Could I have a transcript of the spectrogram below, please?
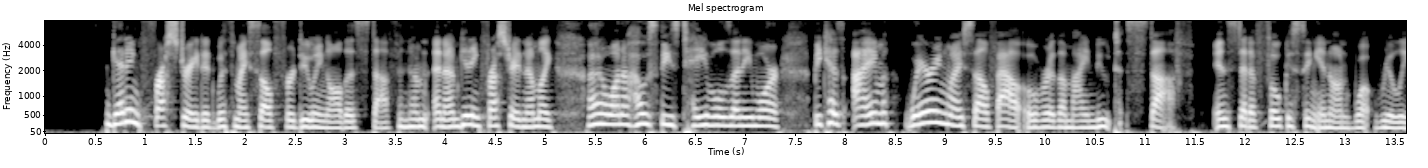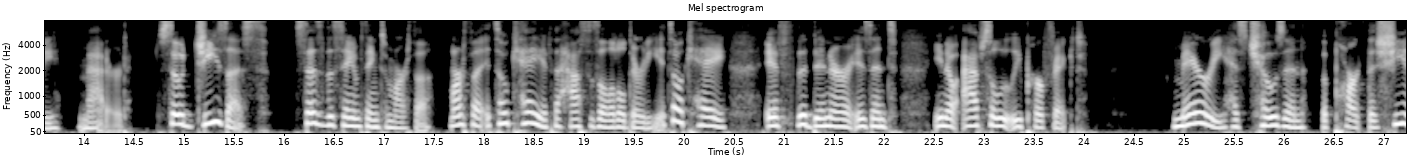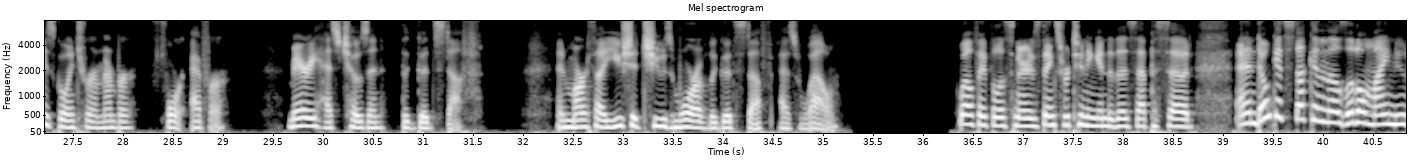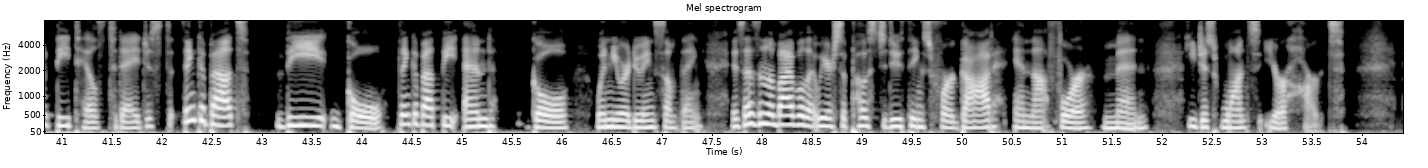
Getting frustrated with myself for doing all this stuff, and I'm and I'm getting frustrated. And I'm like, I don't want to host these tables anymore because I'm wearing myself out over the minute stuff instead of focusing in on what really mattered. So Jesus says the same thing to Martha. Martha, it's okay if the house is a little dirty. It's okay if the dinner isn't, you know, absolutely perfect. Mary has chosen the part that she is going to remember forever. Mary has chosen the good stuff. And Martha, you should choose more of the good stuff as well. Well, faithful listeners, thanks for tuning into this episode. And don't get stuck in those little minute details today. Just think about the goal, think about the end goal when you are doing something. It says in the Bible that we are supposed to do things for God and not for men. He just wants your heart.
